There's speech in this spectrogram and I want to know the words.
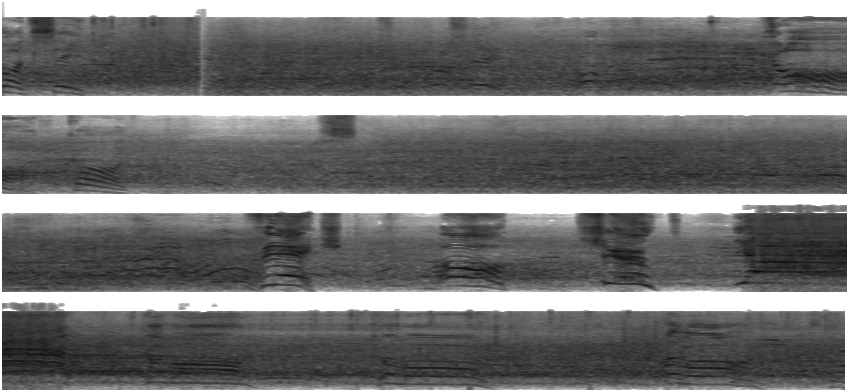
God's sake. Oh! Oh, shoot! Yeah! Come on! Come on! Come on! Let's go.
